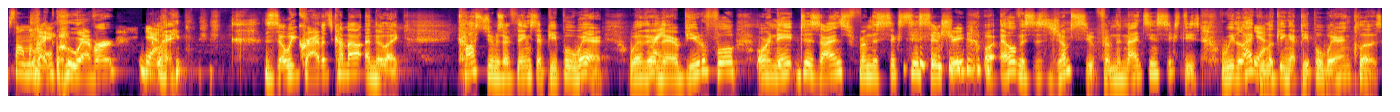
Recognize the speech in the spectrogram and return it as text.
Salma like Hayek. whoever, Yeah. like Zoe Kravitz come out and they're like. Costumes are things that people wear, whether Right. they're beautiful, ornate designs from the 16th century or Elvis's jumpsuit from the 1960s. We like Yeah. looking at people wearing clothes.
